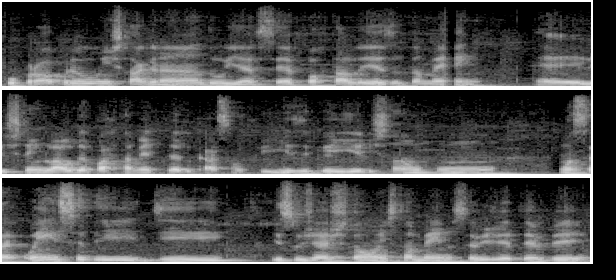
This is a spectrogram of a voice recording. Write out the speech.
O próprio Instagram do IFCE Fortaleza também, é, eles têm lá o Departamento de Educação Física e eles estão com uma sequência de, de, de, sugestões também no seu IGTV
